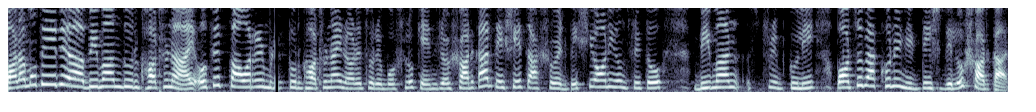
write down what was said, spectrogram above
বারামতির বিমান দুর্ঘটনায়, অজিত পাওয়ারের মৃত্যুর ঘটনায় নড়েচড়ে বসল কেন্দ্রীয় সরকার। দেশে চারশো এর বেশি অনিয়ন্ত্রিত বিমান স্ট্রিপগুলি পর্যবেক্ষণের নির্দেশ দিল সরকার।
